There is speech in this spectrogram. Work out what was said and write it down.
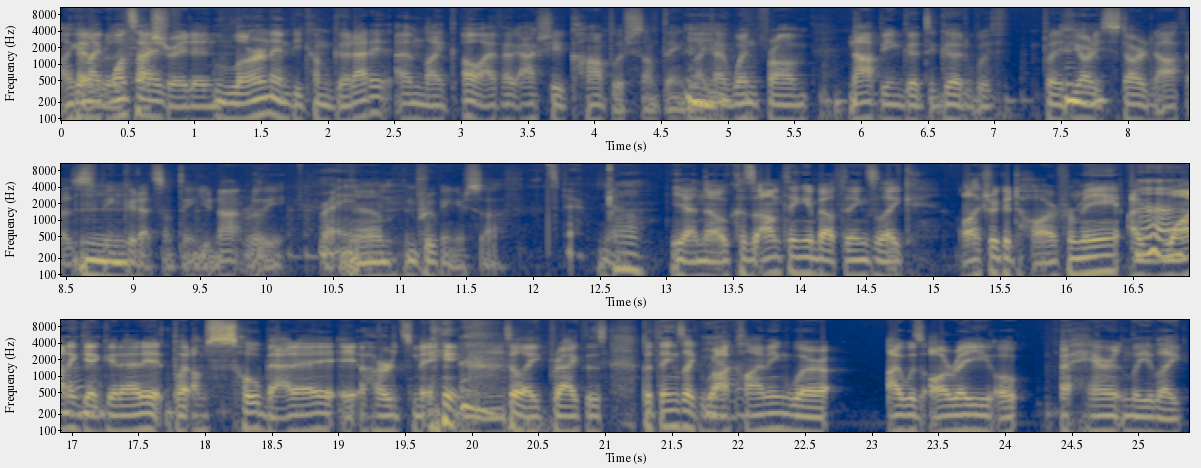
I And get like really once frustrated. I learn and become good at it, I'm like, oh, I've actually accomplished something. Like Mm-hmm. I went from not being good to good with. But if you already started off as being Mm. good at something, you're not really Right. yeah. improving yourself. That's fair. Yeah. Oh, yeah, no, because I'm thinking about things like electric guitar for me. I want to get good at it, but I'm so bad at it, it hurts me to like practice. But things like rock climbing, where I was already o- inherently like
